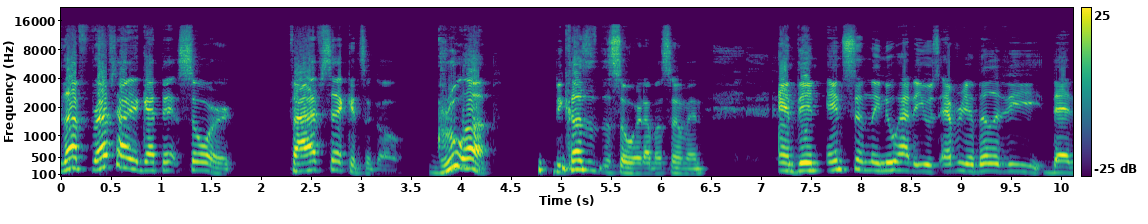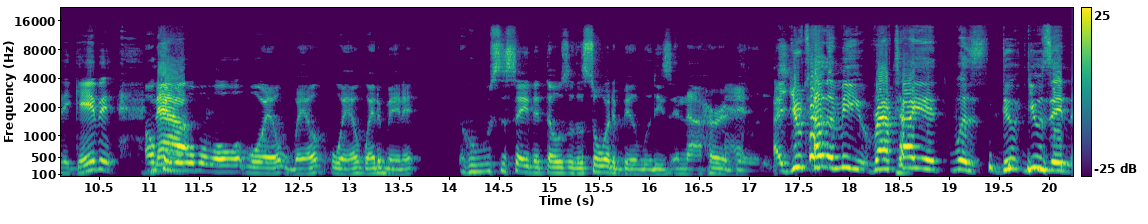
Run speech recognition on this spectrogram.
Left Reptile got that sword five seconds ago. Grew up because of the sword. I'm assuming, and then instantly knew how to use every ability that it gave it. Okay. Now- well, well, well, well, well, wait a minute. Who's to say that those are the sword abilities and not her uh, abilities? Are you telling me Reptalia was do- using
